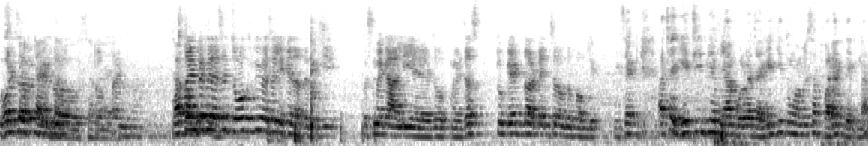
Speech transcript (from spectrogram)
बहुत उसी tough से time फिर था। था। उस टाइम पे फिर ऐसे जोक्स भी वैसे लिखे जाते थे कि उसमें गाली है जोक में just to get the attention of the public exactly अच्छा ये चीज़ भी हम यहाँ बोलना चाहेंगे कि तुम हमेशा फ़र्क देखना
